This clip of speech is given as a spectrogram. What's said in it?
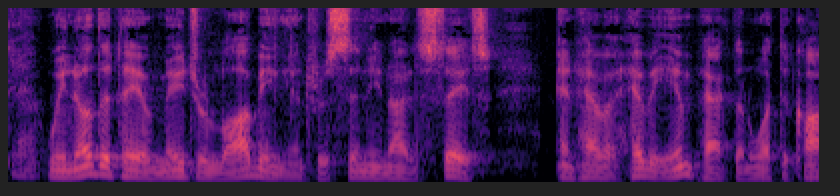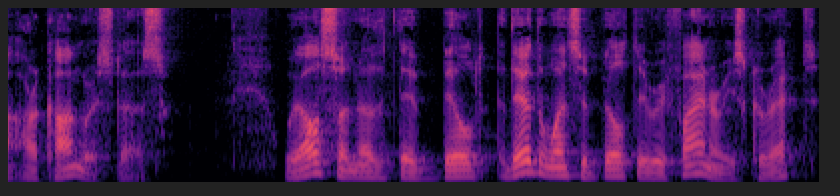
yeah. We know that they have major lobbying interests in the United States and have a heavy impact on what the, our Congress does. We also know that they've built, they're the ones who built the refineries, correct?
